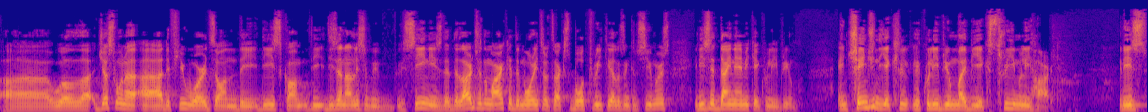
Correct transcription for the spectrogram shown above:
Uh, uh, well, uh, just want to add a few words on the, these, com, the, these analysis we've, seen is that the larger the market, the more it attracts both retailers and consumers. It is a dynamic equilibrium. And changing the equi equilibrium might be extremely hard. It is,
